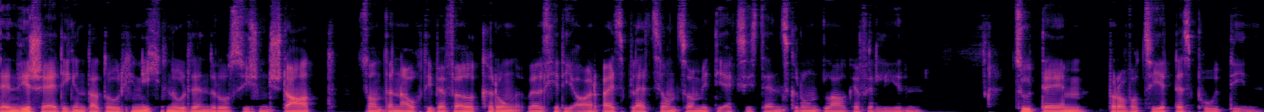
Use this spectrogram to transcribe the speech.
Denn wir schädigen dadurch nicht nur den russischen Staat, sondern auch die Bevölkerung, welche die Arbeitsplätze und somit die Existenzgrundlage verlieren. Zudem provoziert es Putin.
